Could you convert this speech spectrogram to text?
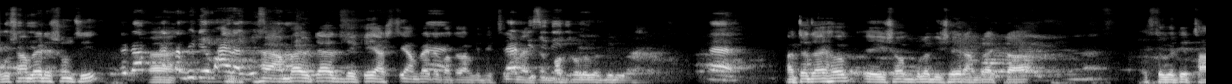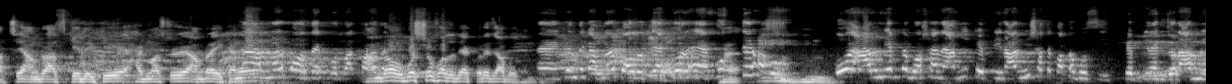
অবশ্য আমরা এটা শুনছি। হয়েছে হ্যাঁ আমরা এটা দেখে আসছি আমরা এটা গতকালকে দেখছিলাম একজন ভদ্রলোকের ভিডিও হ্যাঁ। আচ্ছা যাই হোক এই সবগুলো বিষয়ের আমরা একটা স্থগিতি চাচ্ছি আমরা আজকে দেখি হেডমাস্টারে আমরা এখানে হ্যাঁ, আমরা অবশ্যই পদত্যাগ করে যাব এখানে। হ্যাঁ, হ্যাঁ ও আর্মি একটা বসায় না আমি ক্যাপ্টেন আর্মির সাথে কথা বলছি। ক্যাপ্টেন একজন আর্মি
